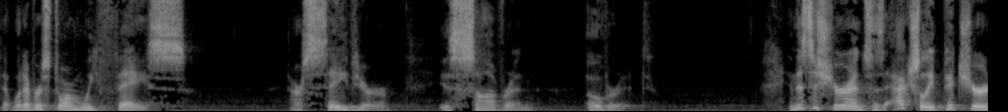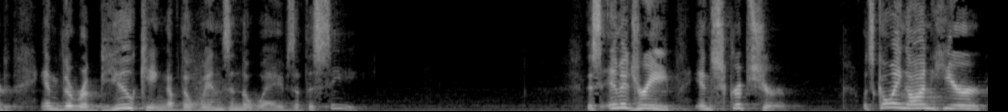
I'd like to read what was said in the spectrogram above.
that whatever storm we face, our Savior is sovereign over it. And this assurance is actually pictured in the rebuking of the winds and the waves of the sea. This imagery in Scripture, what's going on here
